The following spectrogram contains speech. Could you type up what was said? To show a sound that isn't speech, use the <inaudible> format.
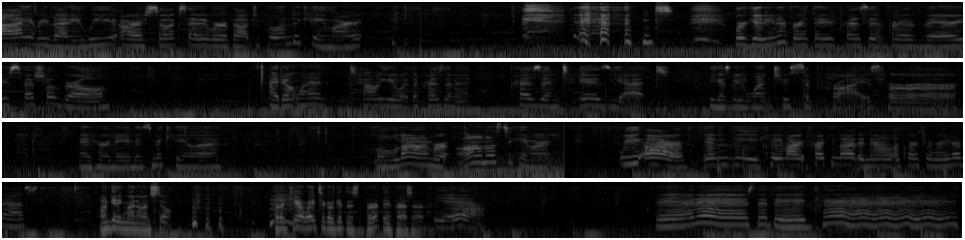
Hi, everybody. We are so excited. We're about to pull into Kmart. <laughs> and we're getting a birthday present for a very special girl. I don't want to tell you what the present present is yet because we want to surprise her. And her name is Michaela. Hold on, we're almost to Kmart. We are in the Kmart parking lot, and now, of course, we're wearing our masks. I'm getting mine on still. <laughs> but I can't wait to go get this birthday present. Yeah. There it is, the big K.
